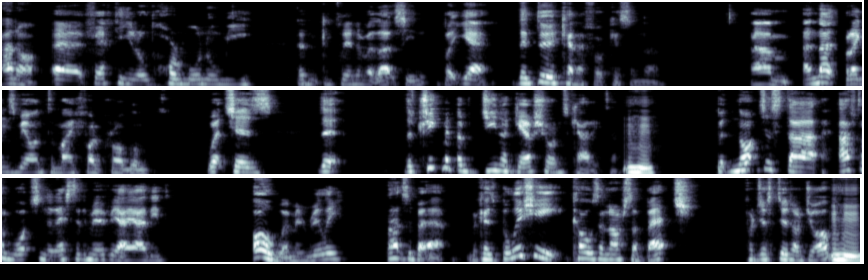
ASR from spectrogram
I know. Uh, 13 year old hormonal me didn't complain about that scene. But yeah, they do kind of focus on that. Um, and that brings me on to my third problem, which is the, the treatment of Gina Gershon's character. hmm But not just that, after watching the rest of the movie, I added, all women, really. That's about it. Because Belushi calls a nurse a bitch for just doing her job. hmm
